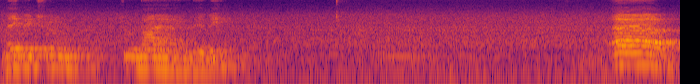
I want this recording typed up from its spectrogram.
maybe through, through 9, maybe. Uh,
